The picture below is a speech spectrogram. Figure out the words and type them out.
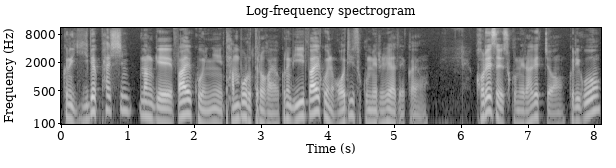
그럼 280만 개 파일 코인이 담보로 들어가요. 그럼 이 파일 코인은 어디서 구매를 해야 될까요? 거래소에서 구매를 하겠죠. 그리고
